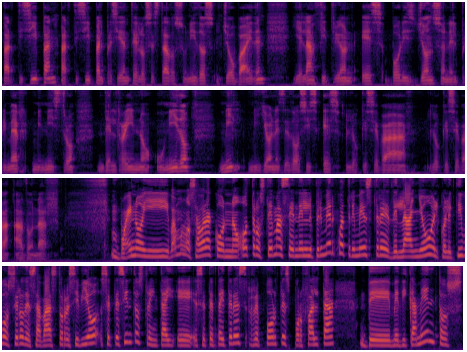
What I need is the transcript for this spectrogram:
Participan, participa el presidente de los Estados Unidos, Joe Biden, y el anfitrión es Boris Johnson, el primer ministro del Reino Unido. Mil millones de dosis es lo que se va, lo que se va a donar. Bueno, y vámonos ahora con otros temas. En el primer cuatrimestre del año, el colectivo Cero Desabasto recibió 773 eh, reportes por falta de medicamentos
